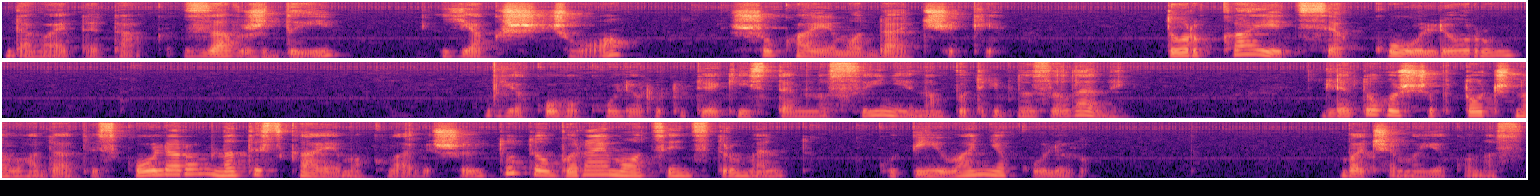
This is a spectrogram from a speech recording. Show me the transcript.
Давайте так, завжди, якщо шукаємо датчики, торкається кольору, якого кольору? Тут якийсь темно-синій, нам потрібно зелений. Для того, щоб точно вгадати з кольором, натискаємо клавішою тут і обираємо оцей інструмент копіювання кольору. Бачимо, як у нас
